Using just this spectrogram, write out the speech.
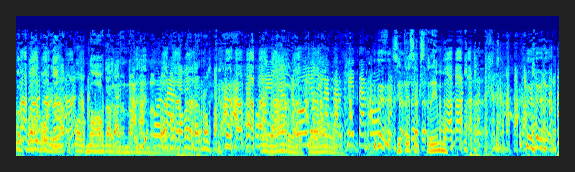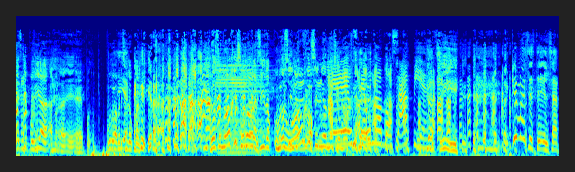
¿por cuál Por, la- por, No, por lavar. no, no, no, no, Por la- lavar la ropa. Por Qué el qué de la tarjeta rosa. Sí que es extremo. es que podía, eh, eh, pu- pudo haber sido cualquiera. No se enoje, Pudo señor. haber sido uno No se enoje, señor, no se Quiere enoje. usted un homo sapiens. Sí. ¿Qué más, este, Elsa?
